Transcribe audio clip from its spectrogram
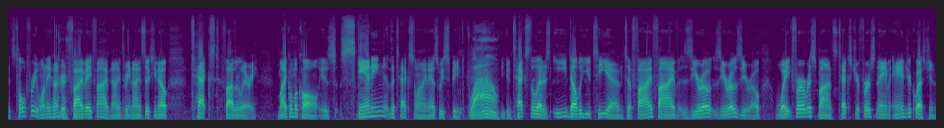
it's toll free. 1 800 585 9396. You know, text Father Larry. Michael McCall is scanning the text line as we speak. Wow. You can text the letters EWTN to 55000. Wait for a response. Text your first name and your question.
